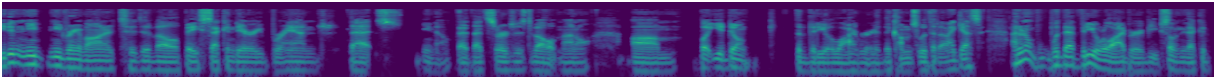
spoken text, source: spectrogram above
you didn't need need Ring of Honor to develop a secondary brand that's you know that that serves as developmental. Um, but you don't the video library that comes with it. And I guess I don't know would that video library be something that could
